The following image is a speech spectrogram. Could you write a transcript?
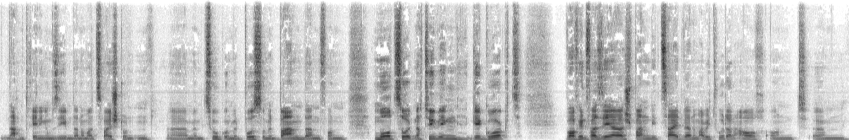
nach dem Training um sieben dann nochmal zwei Stunden äh, mit dem Zug und mit Bus und mit Bahn dann von Moor zurück nach Tübingen gegurkt war auf jeden Fall sehr spannend die Zeit, während dem Abitur dann auch. Und ähm,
